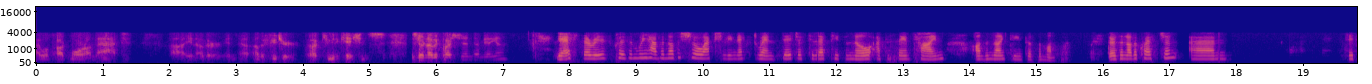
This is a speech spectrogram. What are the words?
I will talk more on that uh, in other in uh, other future uh, communications. Is there another question, Amelia? Yes, there is, Chris, and we have another show actually next Wednesday, just to let people know at the same time on the 19th of the month. There's another question. Um, it's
